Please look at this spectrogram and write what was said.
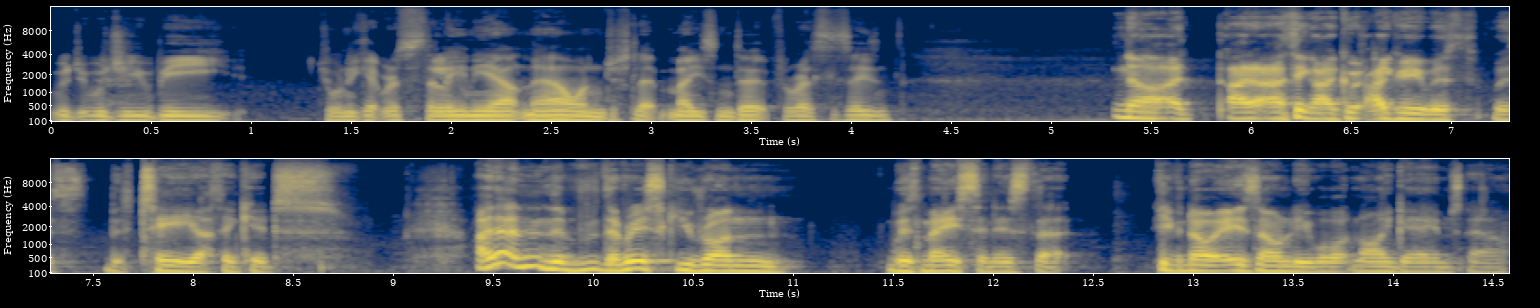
would you, would you be? Do you want to get rid of Stellini out now and just let Mason do it for the rest of the season? No, I, I think I agree, I agree with, with, with T. I think it's. I think the, the risk you run with Mason is that even though it is only, what, nine games now,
